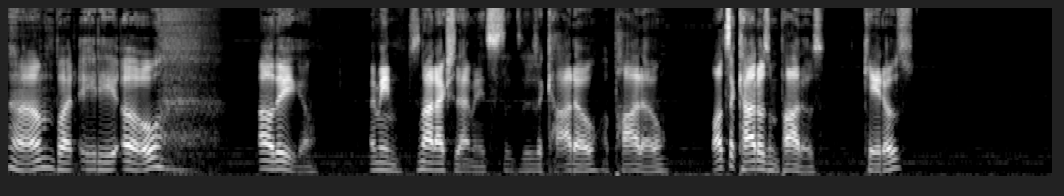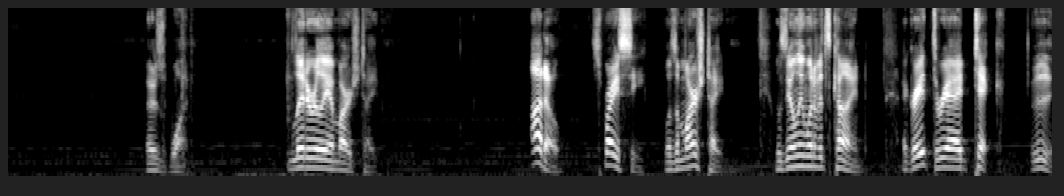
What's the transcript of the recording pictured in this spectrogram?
Um, but 80, oh. Oh, there you go. I mean, it's not actually that many. It's, there's a Kato, a Pato. Lots of Katos and Patos. Katos. There's one. Literally a Marsh Titan. Otto, Spicy, was a Marsh Titan. It was the only one of its kind. A great three-eyed tick. Ugh.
